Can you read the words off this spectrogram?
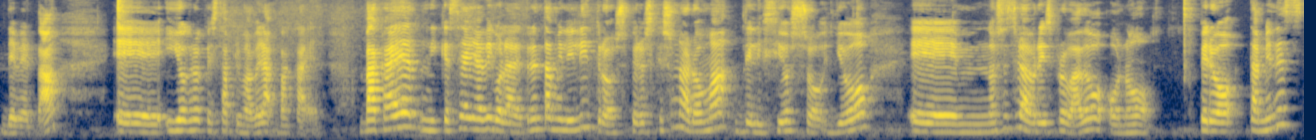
de verdad. Eh, y yo creo que esta primavera va a caer. Va a caer, ni que sea, ya digo, la de 30 mililitros, pero es que es un aroma delicioso. Yo eh, no sé si lo habréis probado o no, pero también es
